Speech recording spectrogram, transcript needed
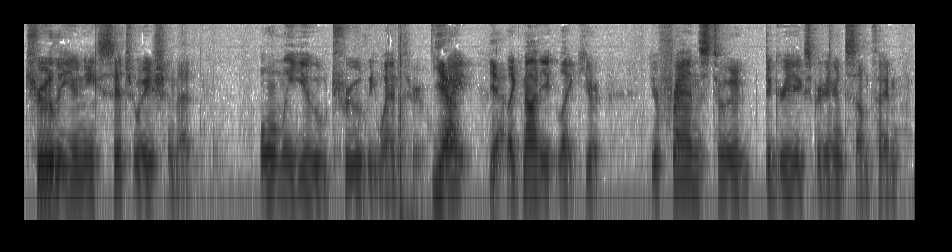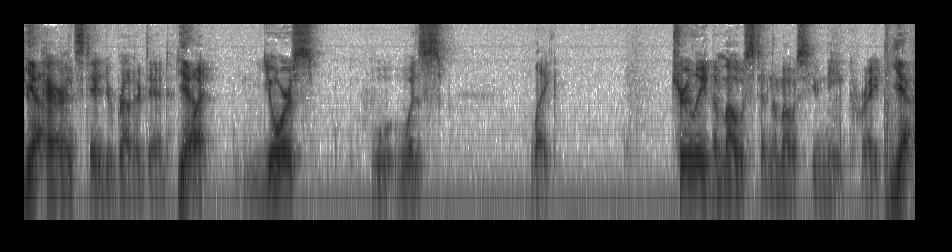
truly unique situation that only you truly went through. Yeah, Right. yeah. Like not like your your friends to a degree experienced something. Your Yeah. parents did. Your brother did. Yeah. But yours w- was like truly the most and the most unique. Right. Yeah,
